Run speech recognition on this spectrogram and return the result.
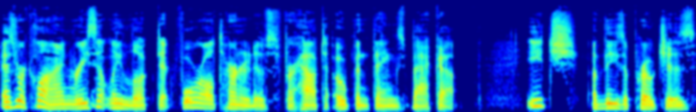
Ezra Klein recently looked at four alternatives for how to open things back up. Each of these approaches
